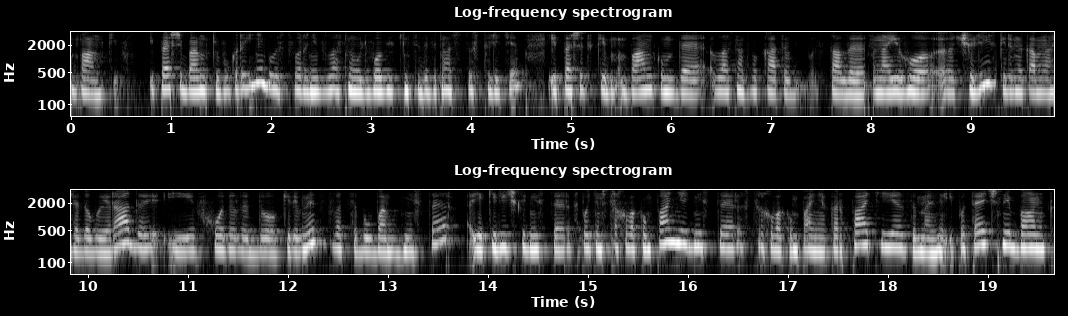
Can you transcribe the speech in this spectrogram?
банків. І перші банки в Україні були створені власне у Львові в кінці 19 століття. І першим таким банком, де власне адвокати стали на його е, чолі з керівниками наглядової ради і входили до керівництва. Це був банк Дністер, як і річка Дністер. Потім страхова компанія Дністер, страхова компанія Карпатія, земельний іпотечний банк.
